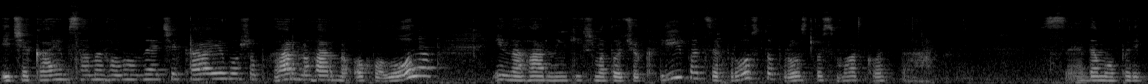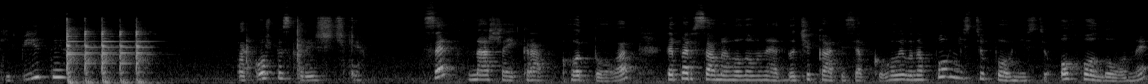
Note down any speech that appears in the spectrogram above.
І чекаємо, саме головне, чекаємо, щоб гарно-гарно охолола. І на гарненький шматочок хліба це просто-просто смакота. Все, дамо перекипіти. Також без кришечки. Все, наша ікра готова. Тепер саме головне дочекатися, коли вона повністю-повністю охолоне.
